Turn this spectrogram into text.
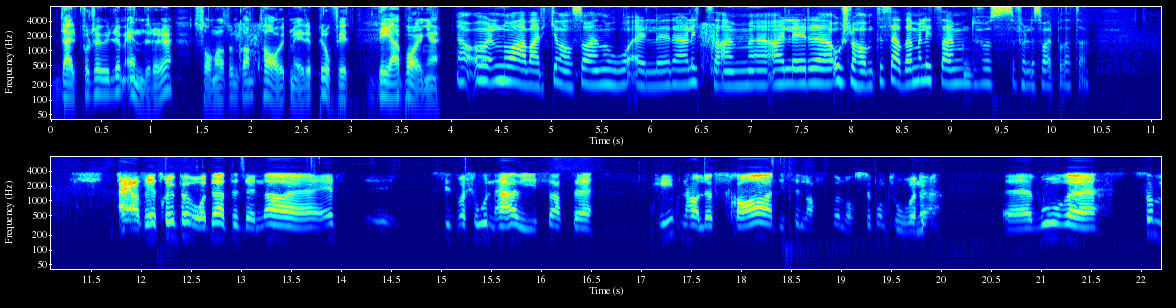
Derfor så vil de endre det, sånn at de kan ta ut mer profitt. Det er poenget. Ja, og nå er verken altså NHO eller eh, eh, eller eh, Oslo havn til stede, men Litzheim, du får selvfølgelig svar på dette. Nei, altså Jeg tror på en måte at denne et, situasjonen her viser at uh, tiden har løpt fra disse laste- og lossekontorene. Uh, hvor, uh, som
